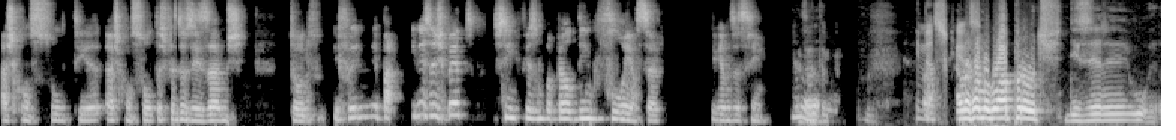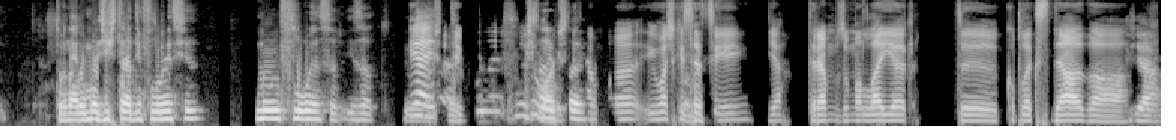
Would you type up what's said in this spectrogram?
às, consulta, às consultas, fazer os exames, tudo. E, foi, epá, e nesse aspecto, sim, fez um papel de influencer, digamos assim. Exatamente. Mas é uma boa approach, dizer, o- tornar o magistrado de influência num influencer, exato. Eu Yeah, é gostei. tipo, é uma- eu acho que isso é assim, yeah, teremos uma layer de complexidade à, Yeah.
